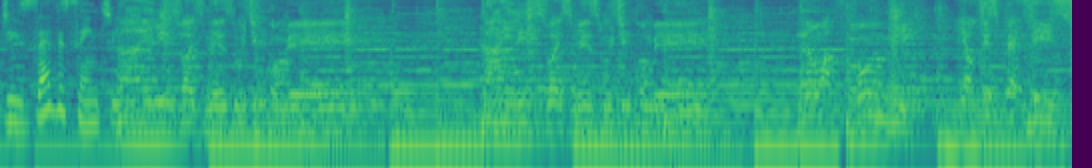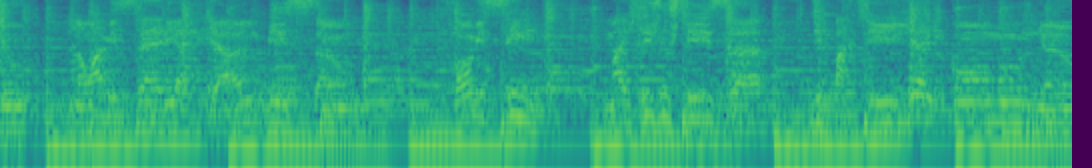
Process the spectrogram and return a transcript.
de Zé Vicente. Dai-lhes vós mesmo de comer, dai-lhes vós mesmo de comer. Não há fome e ao desperdício, não há miséria e a ambição. Fome sim, mas de justiça de partilha e comunhão.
